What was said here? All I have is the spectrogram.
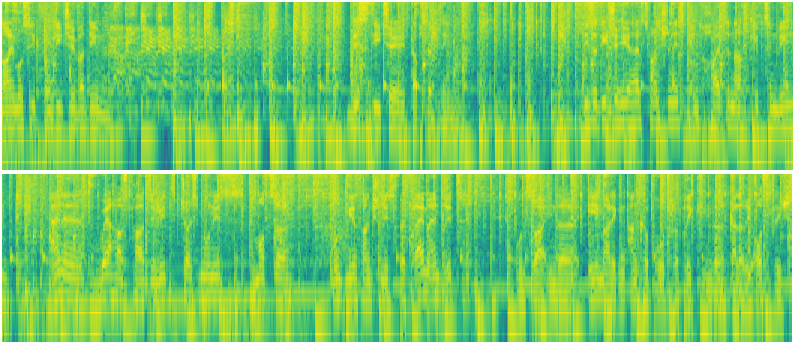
Neue Musik von DJ Vadim. This DJ Dubstep Thing. Dieser DJ hier heißt Functionist und heute Nacht gibt's in Wien eine Warehouse Party mit Joyce Muniz, Mozza und mir Functionist bei freiem Eintritt. Und zwar in der ehemaligen Ankerbrotfabrik in der Galerie Ostlicht.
